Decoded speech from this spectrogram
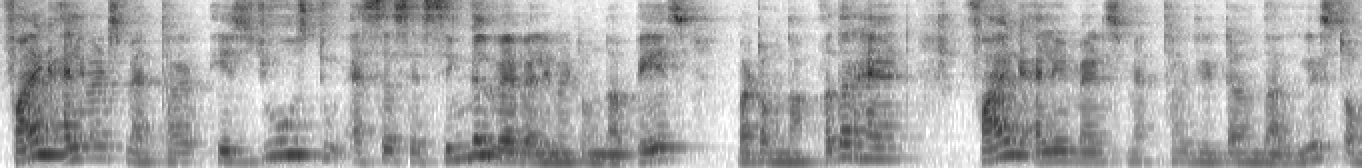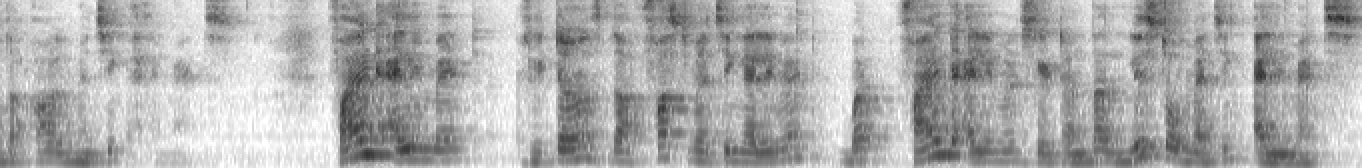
Find elements method is used to assess a single web element on the page, but on the other hand, find elements method returns the list of the all matching elements. Find element returns the first matching element, but find elements return the list of matching elements.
